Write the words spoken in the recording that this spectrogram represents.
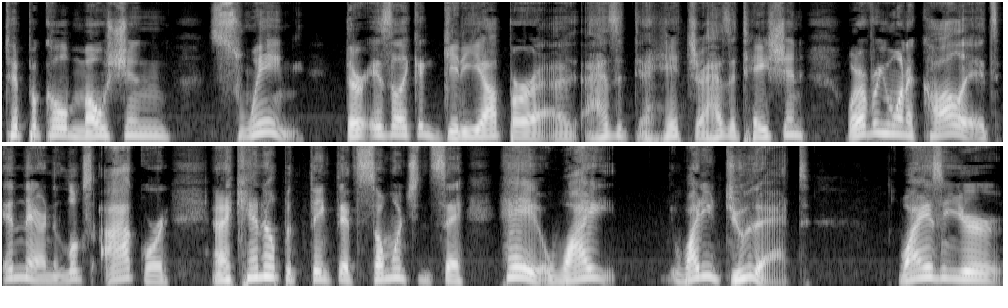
typical motion swing there is like a giddy up or a, hesit- a hitch a hesitation whatever you want to call it it's in there and it looks awkward and i can't help but think that someone should say hey why why do you do that why isn't your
